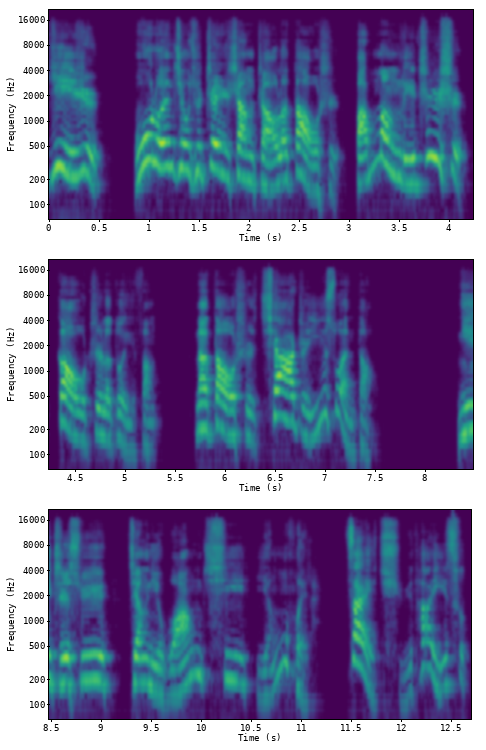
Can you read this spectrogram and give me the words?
翌日，吴伦就去镇上找了道士，把梦里之事告知了对方。那道士掐指一算，道：“你只需将你亡妻迎回来，再娶她一次，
